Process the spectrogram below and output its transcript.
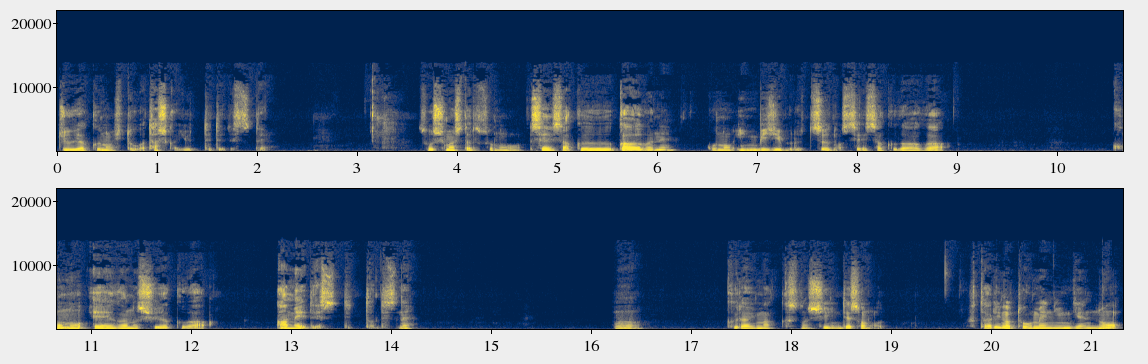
重役の人が確か言っててですね。そうしましたら、その制作側がね、このインビジブル2の制作側が、この映画の主役は雨ですって言ったんですね。うん。クライマックスのシーンでその二人の透明人間の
